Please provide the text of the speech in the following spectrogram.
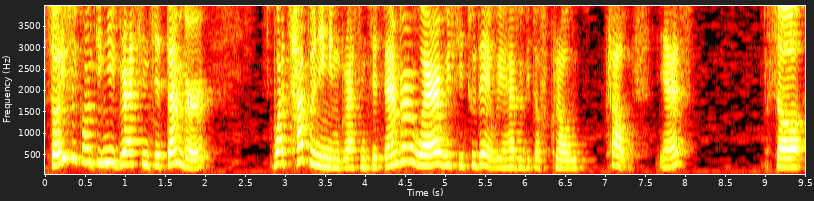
So if we continue Grasse in September, what's happening in Grasse in September? Where we see today, we have a bit of cloud clouds. Yes. So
